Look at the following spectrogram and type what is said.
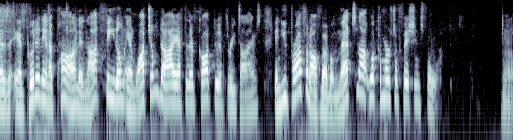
as, and put it in a pond and not feed them and watch them die after they've caught to it three times and you profit off of them. That's not what commercial fishing's for. No.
